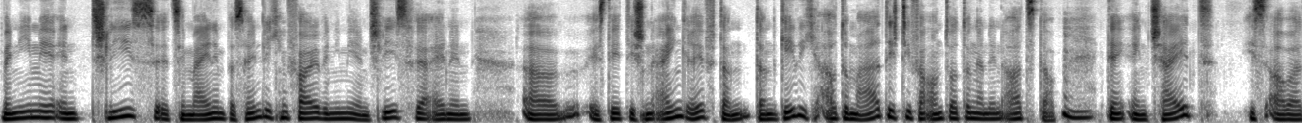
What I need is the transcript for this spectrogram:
Wenn ich mir entschließe, jetzt in meinem persönlichen Fall, wenn ich mir entschließe für einen äh, ästhetischen Eingriff, dann, dann gebe ich automatisch die Verantwortung an den Arzt ab. Mhm. Der Entscheid ist aber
